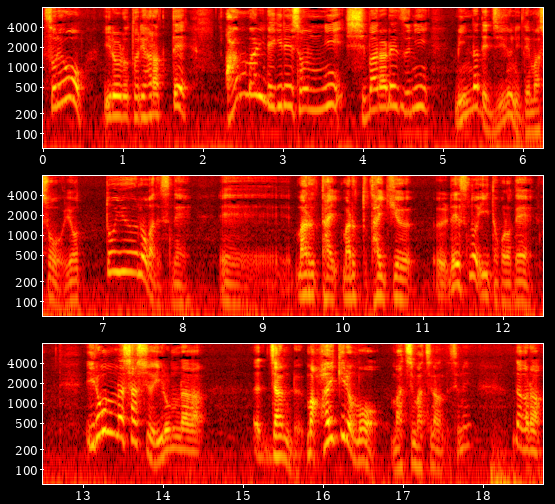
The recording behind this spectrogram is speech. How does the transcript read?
それをいろいろ取り払ってあんまりレギュレーションに縛られずにみんなで自由に出ましょうよというのがですね、えー、マルタイマルット耐久レースのいいところでいろんな車種いろんなジャンル。まあ排気量もまちまちなんですよね。だから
